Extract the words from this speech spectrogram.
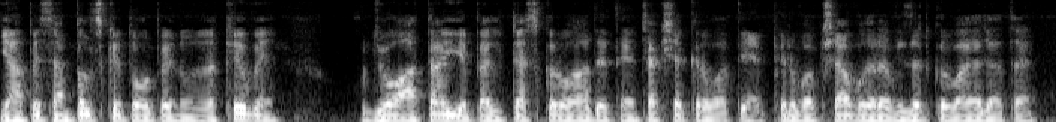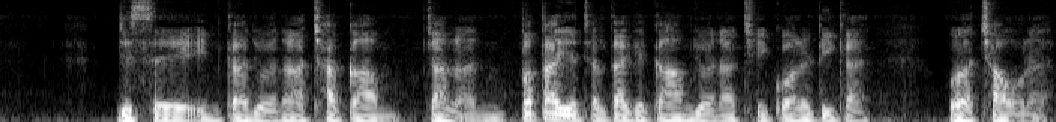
यहाँ पे सैंपल्स के तौर पे इन्होंने रखे हुए हैं। जो आता है, ये पहले टेस्ट करवा देते हैं चेक चेक करवाते हैं, फिर वर्कशॉप वगैरह विज़िट करवाया जाता है, जिससे इनका जो है ना अच्छा काम चल रहा है। पता ये चलता है कि काम जो है ना अच्छी क्वालिटी का है और अच्छा हो रहा है।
